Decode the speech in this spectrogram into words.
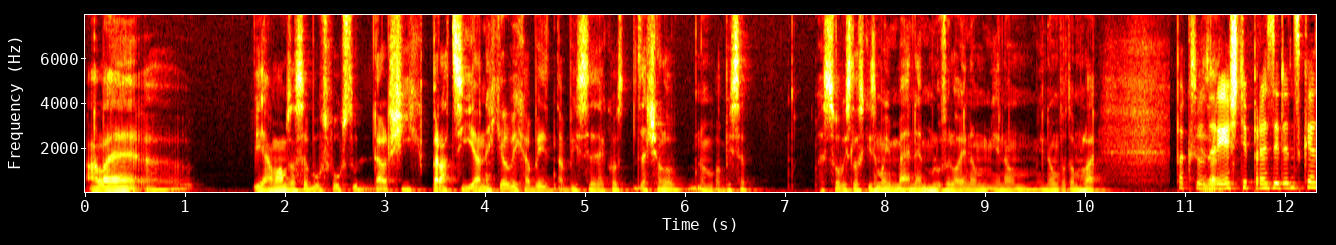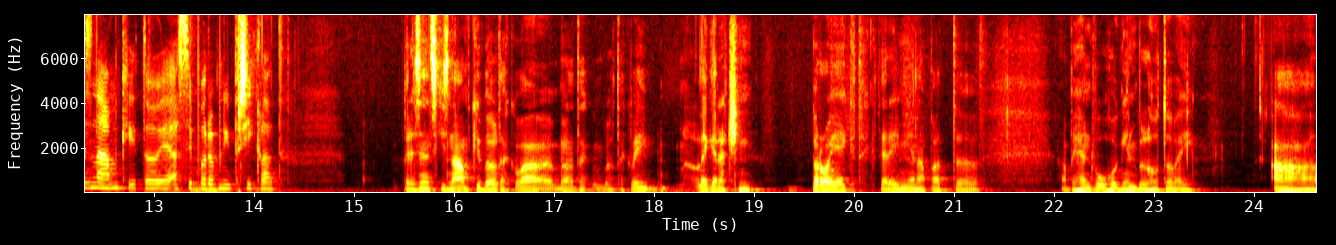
ale uh, já mám za sebou spoustu dalších prací a nechtěl bych, aby, aby se jako začalo, no, aby se v souvislosti s mojím jménem mluvilo jenom, jenom, jenom o tomhle. Pak jsou tady ještě prezidentské známky, to je asi podobný příklad prezidentský známky byl, taková, byla tak, byl takový legrační projekt, který mě napad eh, a během dvou hodin byl hotový. A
